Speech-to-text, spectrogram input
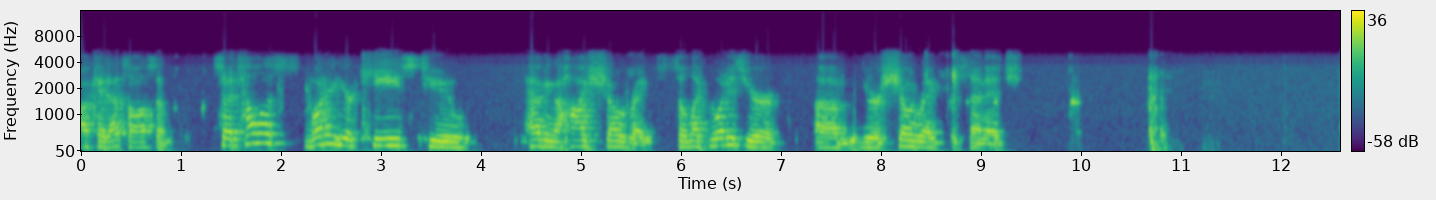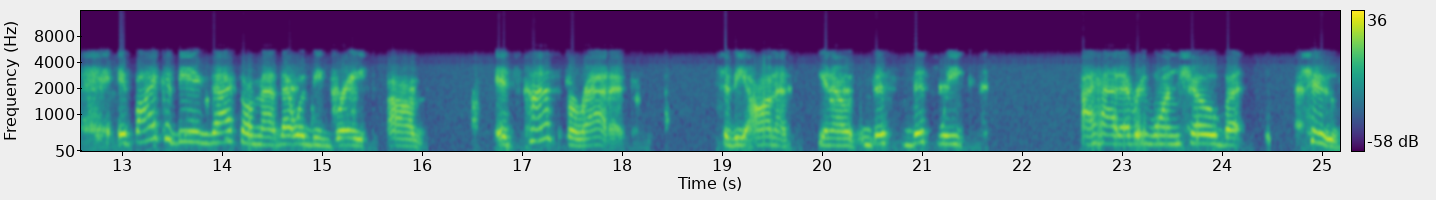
Okay, that's awesome. So tell us, what are your keys to having a high show rate? So, like, what is your um, your show rate percentage if I could be exact on that, that would be great. Um, it's kind of sporadic, to be honest. You know, this this week I had every one show but two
